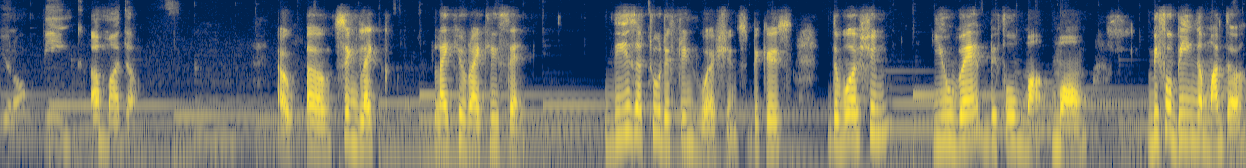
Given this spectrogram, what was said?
you know being a mother? Oh uh, Singh like like you rightly said these are two different versions because the version you were before mom before being a mother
